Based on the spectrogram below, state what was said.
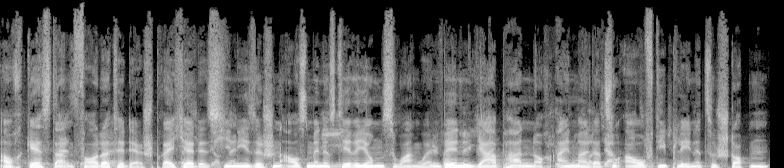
Auch gestern forderte der Sprecher des chinesischen Außenministeriums Wang Wenbin Japan noch einmal dazu auf, die Pläne zu stoppen.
